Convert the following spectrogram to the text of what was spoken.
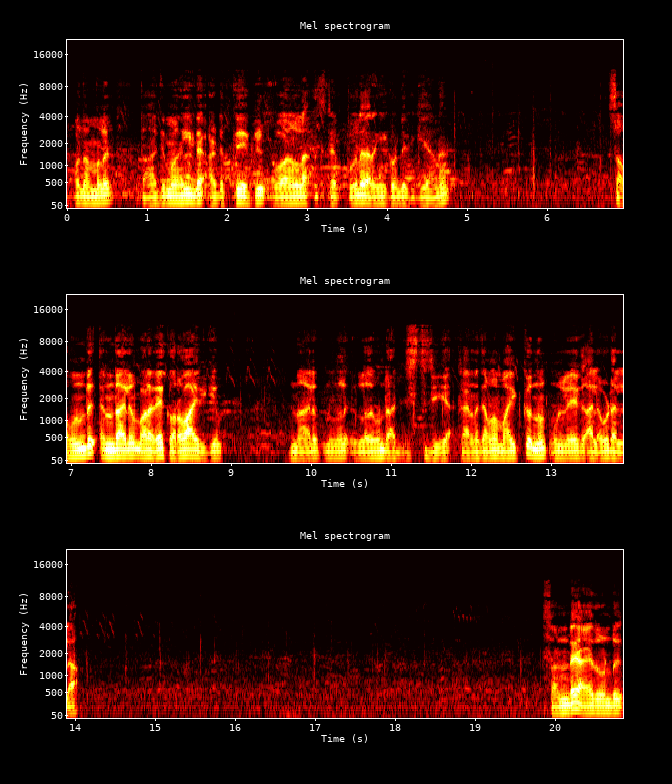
അപ്പോൾ നമ്മൾ താജ്മഹലിന്റെ അടുത്തേക്ക് പോകാനുള്ള സ്റ്റെപ്പുകൾ ഇറങ്ങിക്കൊണ്ടിരിക്കുകയാണ്. സൗണ്ട് എന്തായാലും വളരെ കുറവായിരിക്കും. എന്നാലും നിങ്ങൾ ഉള്ളത് കൊണ്ട് അഡ്ജസ്റ്റ് ചെയ്യുക. കാരണം നമ്മൾ മൈക്കൊന്നും ഉള്ളിലേക്ക് അലൗഡ് അല്ല. സൺഡേ ആയതുകൊണ്ട്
